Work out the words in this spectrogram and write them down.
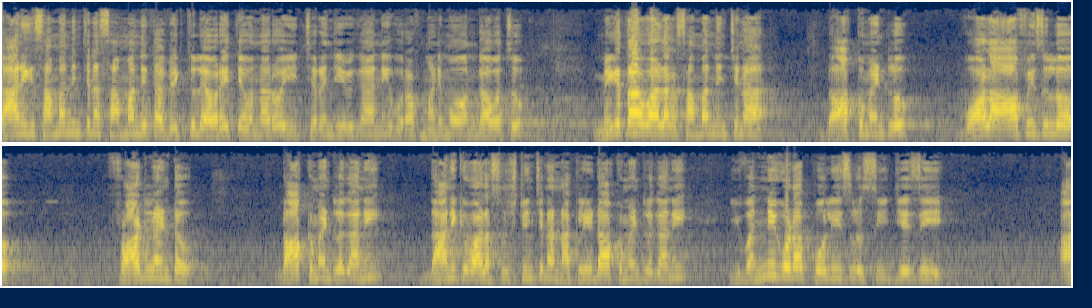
దానికి సంబంధించిన సంబంధిత వ్యక్తులు ఎవరైతే ఉన్నారో ఈ చిరంజీవి కానీ ఉరఫ్ మణిమోహన్ కావచ్చు మిగతా వాళ్ళకు సంబంధించిన డాక్యుమెంట్లు వాళ్ళ ఆఫీసుల్లో ఫ్రాడ్లెంట్ డాక్యుమెంట్లు కానీ దానికి వాళ్ళ సృష్టించిన నకిలీ డాక్యుమెంట్లు కానీ ఇవన్నీ కూడా పోలీసులు సీజ్ చేసి ఆ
